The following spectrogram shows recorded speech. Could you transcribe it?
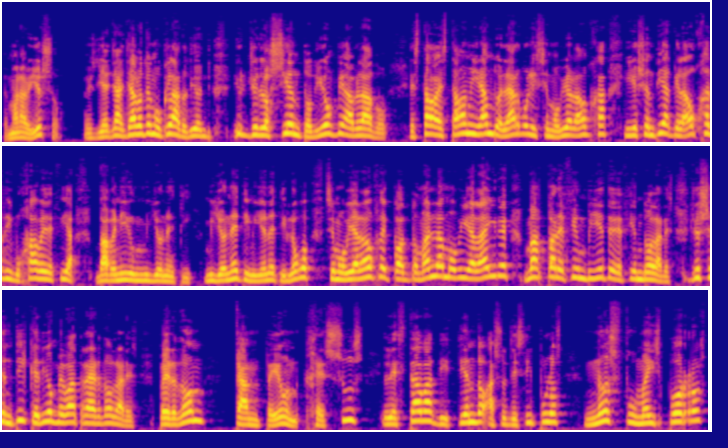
Es maravilloso. ya, ya, ya, lo tengo claro. Dios, yo, lo siento, Dios me ha hablado. Estaba, estaba mirando el árbol y se movió la hoja y yo sentía que la hoja dibujaba y decía, va a venir un millonetti, millonetti, millonetti. Luego se movía la hoja y cuanto más la movía al aire, más parecía un billete de 100 dólares. Yo sentí que Dios me va a traer dólares. Perdón, campeón. Jesús le estaba diciendo a sus discípulos, no os fuméis porros,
